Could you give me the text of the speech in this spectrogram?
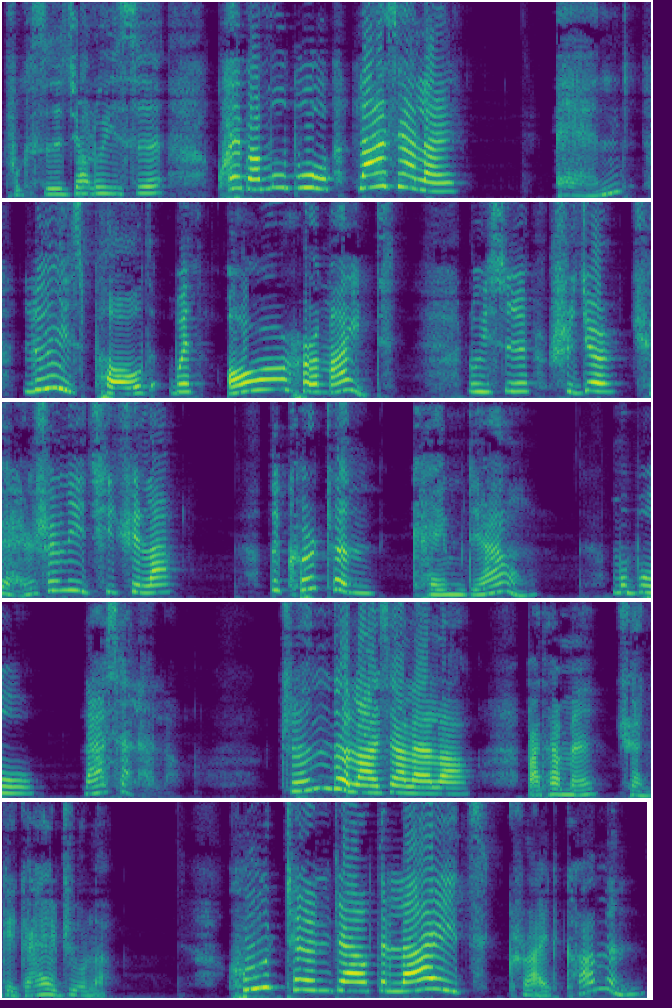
福克斯叫路易斯：“快把幕布拉下来。” And Louise pulled with all her might. 路易斯使劲儿，全身力气去拉。The curtain came down. 幕布拉下来了，真的拉下来了。把它们全给盖住了。Who turned out the lights? cried Carmen.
